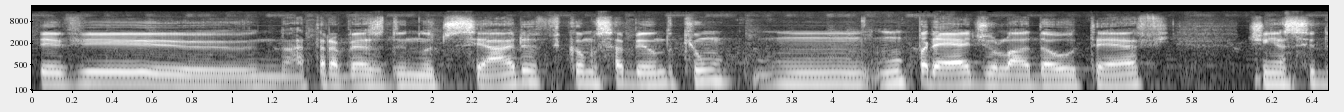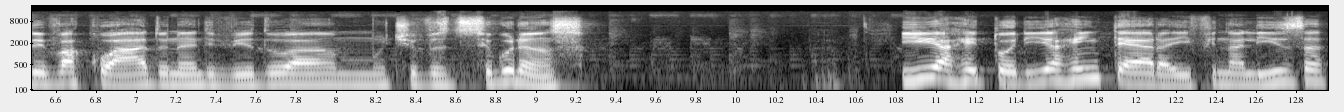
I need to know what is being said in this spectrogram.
teve, através do noticiário, ficamos sabendo que um, um, um prédio lá da UTF tinha sido evacuado, né, devido a motivos de segurança. E a reitoria reitera e finaliza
